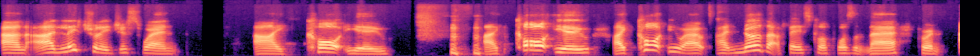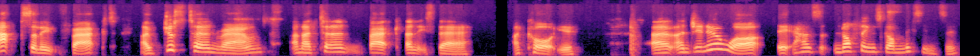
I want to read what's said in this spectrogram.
And I literally just went, I caught you. I caught you. I caught you out. I know that face cloth wasn't there for an absolute fact. I've just turned round and I've turned back and it's there. I caught you. Um, and do you know what? It has nothing's gone missing since.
